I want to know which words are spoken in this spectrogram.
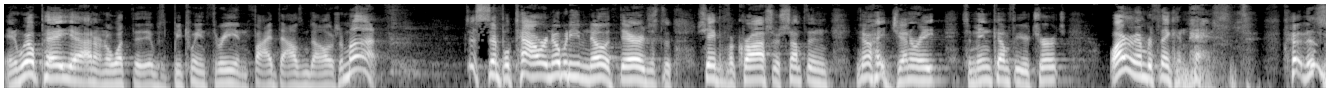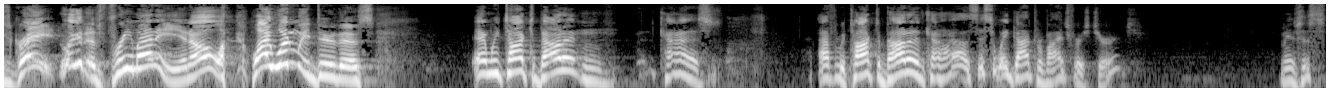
And we'll pay you, I don't know what the, it was between three and five thousand dollars a month. Just a simple tower. Nobody even know it there, just the shape of a cross or something. You know, hey, generate some income for your church. Well, I remember thinking, man, this is great. Look at this free money, you know? Why wouldn't we do this? And we talked about it, and kind of, after we talked about it, kind of, well, is this the way God provides for his church? I mean, is this,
